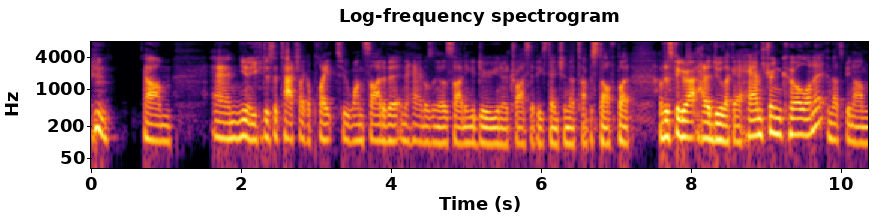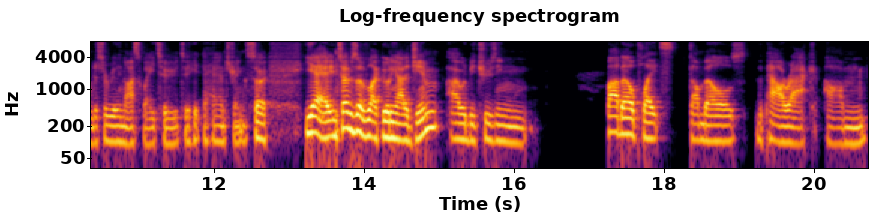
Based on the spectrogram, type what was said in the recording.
um, and you know, you could just attach like a plate to one side of it and the handles on the other side. And you could do you know tricep extension, that type of stuff. But I've just figured out how to do like a hamstring curl on it, and that's been um just a really nice way to to hit the hamstring. So yeah, in terms of like building out a gym, I would be choosing barbell plates, dumbbells, the power rack. Um,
